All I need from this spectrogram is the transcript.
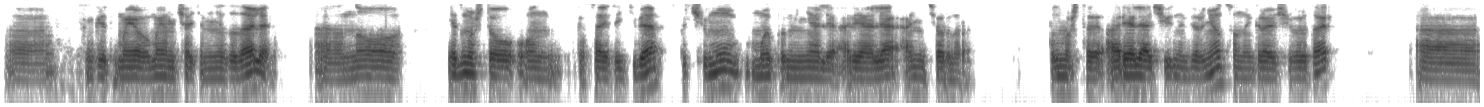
э, конкретно в моем чате мне задали, э, но я думаю, что он касается и тебя. Почему мы поменяли Ариаля, а не Тернера? Потому что Ариаля, очевидно, вернется, он играющий вратарь, а,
